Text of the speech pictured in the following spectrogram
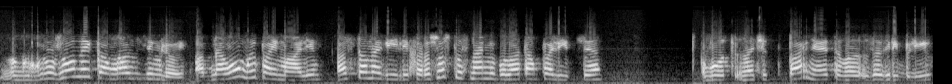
груженный КАМАЗ с землей. Одного мы поймали, остановили. Хорошо, что с нами была там полиция. Вот, значит, парня этого загребли.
